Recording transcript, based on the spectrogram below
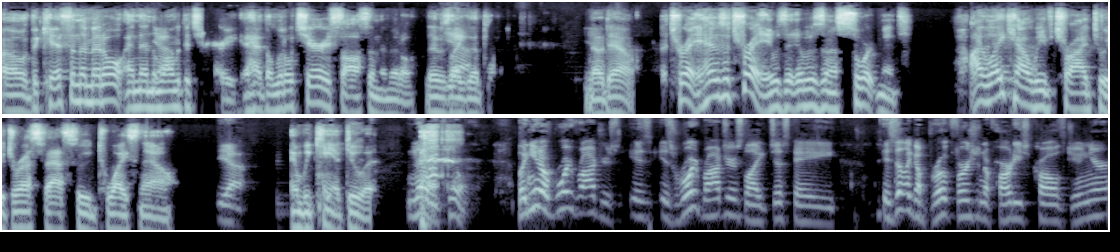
Oh, the kiss in the middle, and then the Yeah. one with the cherry. It had the little cherry sauce in the middle. There was like the, no doubt, a tray. It was a tray. It was it was an assortment. I like how we've tried to address fast food twice now, Yeah. and we can't do it. No, we can't. But you know, Roy Rogers is is Roy Rogers like just a is it like a broke version of Hardee's Carl Jr.?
